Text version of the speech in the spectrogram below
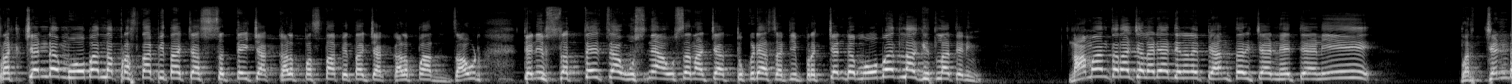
प्रचंड मोबदला प्रस्थापिताच्या सत्तेच्या कळ प्रस्थापिताच्या कळपात जाऊन त्यांनी सत्तेच्या उसण्या अवसनाच्या तुकड्यासाठी प्रचंड मोबदला घेतला त्यांनी. नामांतराच्या लढ्या देणाऱ्या पॅन्थरच्या नेत्यांनी प्रचंड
